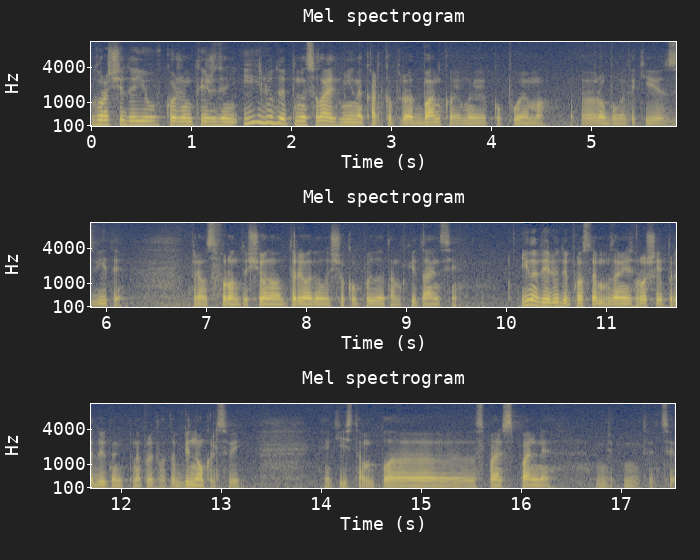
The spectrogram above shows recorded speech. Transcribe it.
гроші даю кожен тиждень, і люди насилають мені на картку Приватбанку, і ми купуємо, е, робимо такі звіти прямо з фронту, що нам отримали, що купили, там квитанції. Іноді люди просто замість грошей передають, наприклад, бінокль свій, якісь там спальні м- це,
